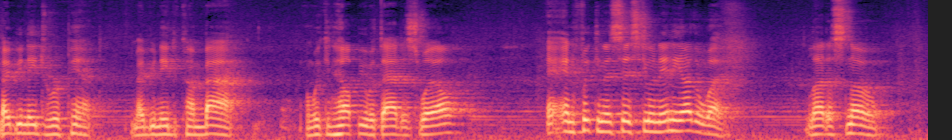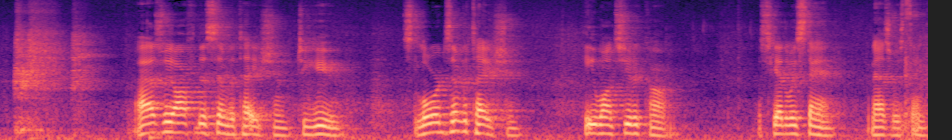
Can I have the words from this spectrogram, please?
Maybe you need to repent. Maybe you need to come back. And we can help you with that as well. And if we can assist you in any other way, let us know. As we offer this invitation to you, it's the Lord's invitation. He wants you to come. Let's Together we stand we sing.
